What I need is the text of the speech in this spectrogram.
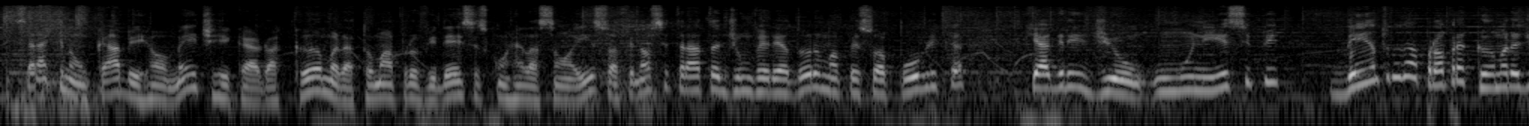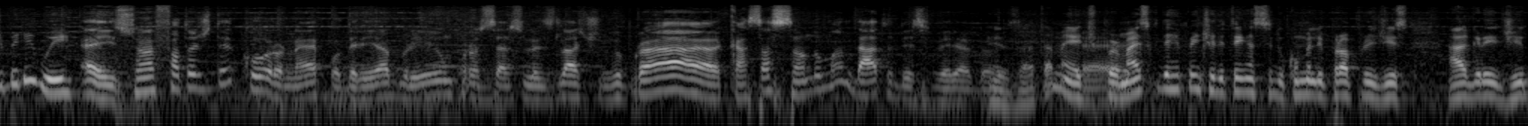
Será que não cabe realmente, Ricardo, a Câmara tomar providências com relação a isso? Afinal, se trata de um vereador, uma pessoa pública, que agrediu um munícipe dentro da própria Câmara de Birigui. É, isso é uma falta de decoro, né? Poderia abrir um processo legislativo para cassação do mandato desse vereador. Exatamente. É... Por mais que de repente ele tenha sido, como ele próprio diz, agredido.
